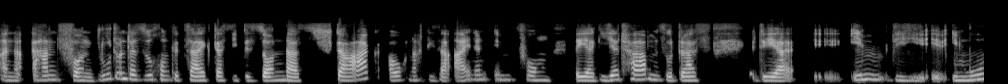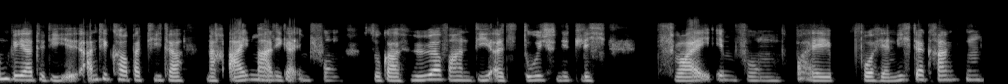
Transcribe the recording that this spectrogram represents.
anhand von Blutuntersuchungen gezeigt, dass sie besonders stark auch nach dieser einen Impfung reagiert haben, sodass der, die Immunwerte, die Antikörpertiter nach einmaliger Impfung sogar höher waren, die als durchschnittlich zwei Impfungen bei vorher nicht Erkrankten.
